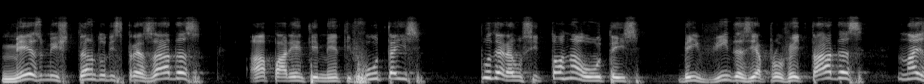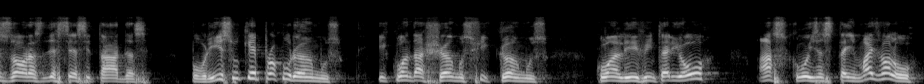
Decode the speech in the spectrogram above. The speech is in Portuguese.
mesmo estando desprezadas, aparentemente fúteis, poderão se tornar úteis, bem-vindas e aproveitadas nas horas necessitadas. Por isso que procuramos, e quando achamos, ficamos com alívio interior, as coisas têm mais valor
